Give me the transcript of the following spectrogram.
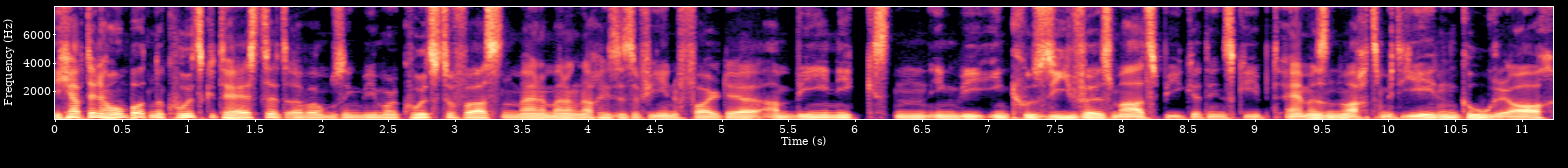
Ich habe den HomePod nur kurz getestet, aber um es irgendwie mal kurz zu fassen, meiner Meinung nach ist es auf jeden Fall der am wenigsten irgendwie inklusive Smart Speaker, den es gibt. Amazon macht es mit jedem, Google auch.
